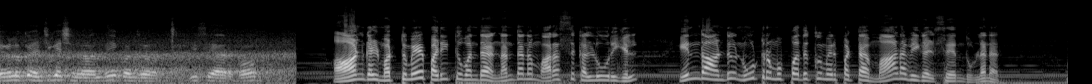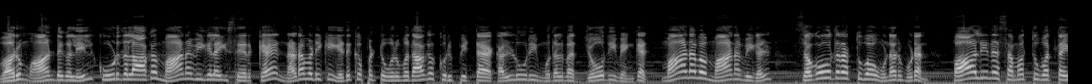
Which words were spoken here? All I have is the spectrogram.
எங்களுக்கும் எஜுகேஷனில் வந்து கொஞ்சம் ஈஸியாக இருக்கும். ஆண்கள் மட்டுமே படித்து வந்த நந்தனம் அரசு கல்லூரியில் இந்த ஆண்டு நூற்று முப்பதுக்கும் மேற்பட்ட மாணவிகள் சேர்ந்துள்ளனர். வரும் ஆண்டுகளில் கூடுதலாக மாணவிகளை சேர்க்க நடவடிக்கை எடுக்கப்பட்டு வருவதாக குறிப்பிட்ட கல்லூரி முதல்வர் ஜோதி வெங்கட் மாணவ மாணவிகள் சகோதரத்துவ உணர்வுடன் பாலின சமத்துவத்தை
